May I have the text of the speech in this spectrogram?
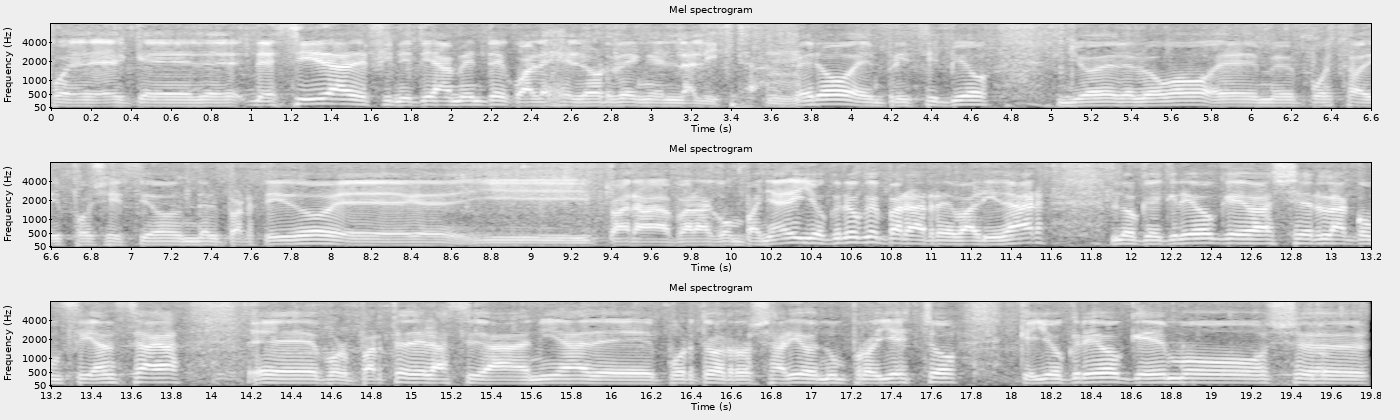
pues el que de- decida definitivamente cuál es el orden en la lista. Pero en principio yo desde luego me he puesto a disposición del partido eh, y para, para acompañar y yo creo que para revalidar lo que creo que va a ser la confianza eh, por parte de la ciudadanía de Puerto del Rosario en un proyecto que yo creo que hemos eh,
